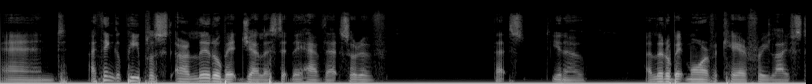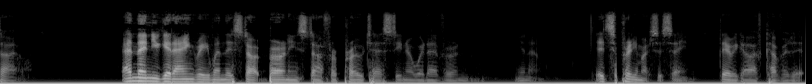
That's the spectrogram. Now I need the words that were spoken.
and I think that people are a little bit jealous that they have that sort of that's you know a little bit more of a carefree lifestyle. And then you get angry when they start burning stuff or protesting or whatever, and you know, it's pretty much the same. There we go. I've covered it.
